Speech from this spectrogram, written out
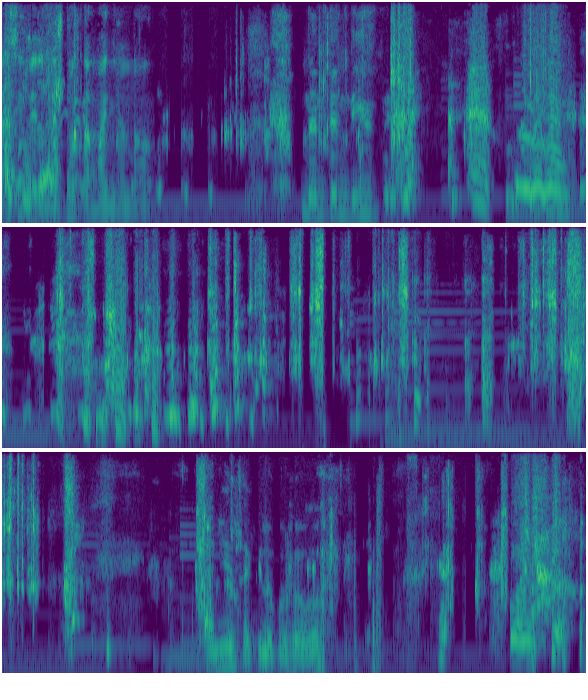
casi del mismo tamaño, ¿no? No entendiste. Alguien sáquelo, por favor. Ay, no.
